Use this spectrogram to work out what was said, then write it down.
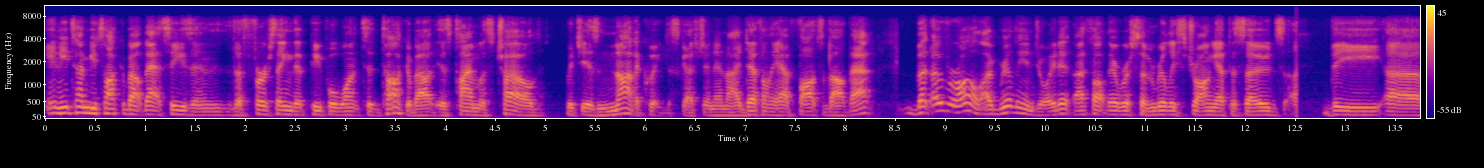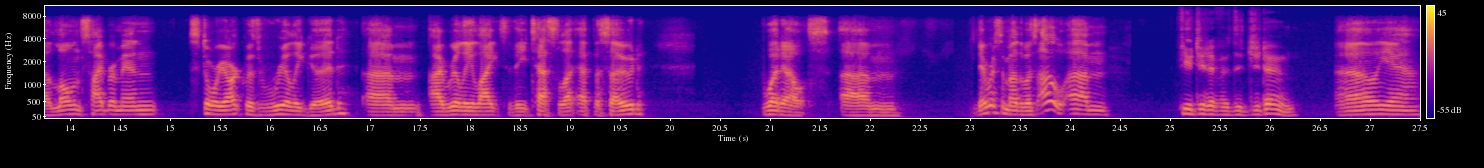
Anytime you talk about that season, the first thing that people want to talk about is Timeless Child, which is not a quick discussion, and I definitely have thoughts about that. But overall, I really enjoyed it. I thought there were some really strong episodes. The uh, Lone Cyberman story arc was really good. Um, I really liked the Tesla episode. What else? Um, there were some other ones. Oh, um, Fugitive of the Judoon. oh yeah.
